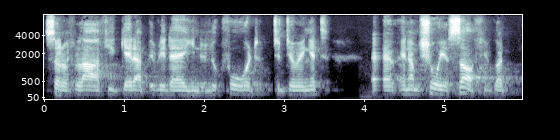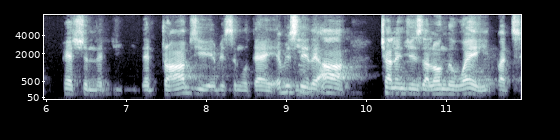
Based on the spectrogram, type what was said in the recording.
sort of life. You get up every day and you look forward to doing it, and, and I'm sure yourself you've got passion that that drives you every single day. Obviously, there are challenges along the way, but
